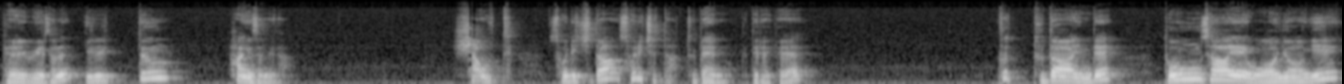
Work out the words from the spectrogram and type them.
배 위에서는 1등 항해사입니다. shout 소리치다 소리쳤다 to them 그들에게 put 두다인데 동사의 원형이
